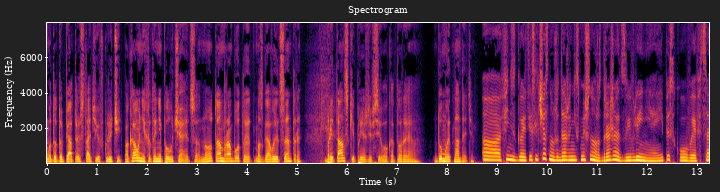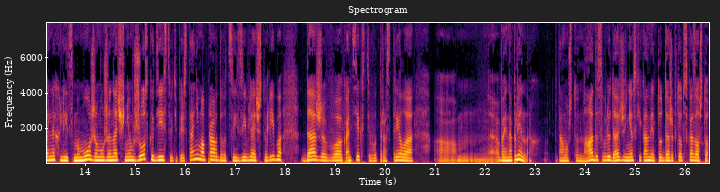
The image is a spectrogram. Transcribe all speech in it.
вот эту пятую статью включить. Пока у них это не получается. Но там работают мозговые центры, британские прежде всего, которые думают над этим. А, Финис говорит, если честно, уже даже не смешно, раздражают заявления и Пескова, и официальных лиц. Мы можем уже начнем жестко действовать и перестанем оправдываться и заявлять что-либо даже в контексте вот расстрела э, военнопленных потому что надо соблюдать Женевский конвент. Тут даже кто-то сказал, что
